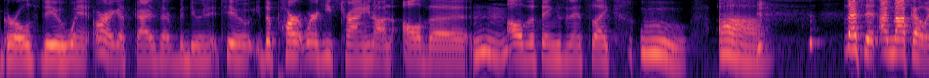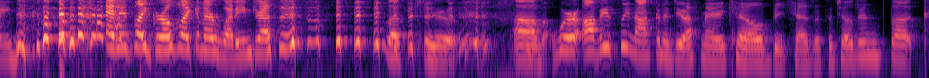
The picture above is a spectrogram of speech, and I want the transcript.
girls do when or I guess guys have been doing it too. The part where he's trying on all the Mm-hmm. all the things and it's like, ooh, ah. That's it. I'm not going. and it's like girls like in their wedding dresses. That's cute. Um, we're obviously not going to do F Mary Kill because it's a children's book,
